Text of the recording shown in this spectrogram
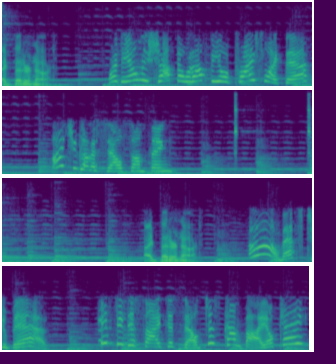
I'd better not. We're the only shop that would offer you a price like that. Aren't you gonna sell something? I'd better not. Oh, that's too bad. If you decide to sell, just come by, okay?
